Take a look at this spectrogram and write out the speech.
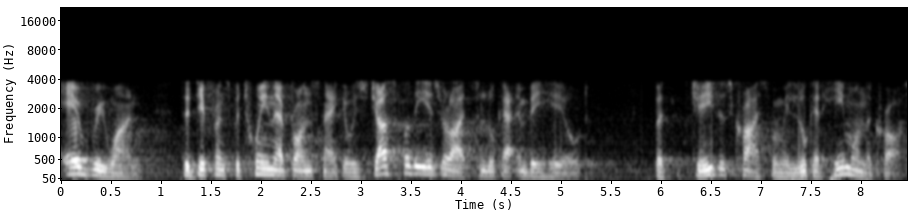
everyone. The difference between that bronze snake, it was just for the Israelites to look at and be healed. But Jesus Christ, when we look at him on the cross,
